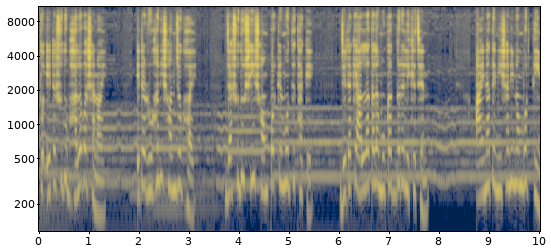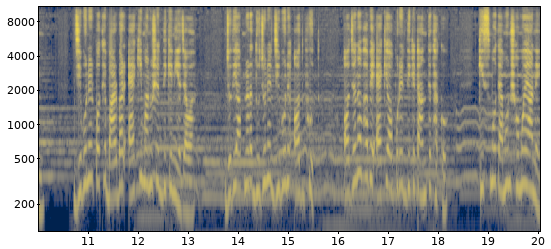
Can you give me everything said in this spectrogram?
তো এটা শুধু ভালোবাসা নয়, এটা রুহানি সংযোগ হয়, যা শুধু সেই সম্পর্কের মধ্যে থাকে, যেটাকে আল্লাহ তালা মুকাদ্দরে লিখেছেন। আয়নাতে নিশানি নম্বর তিন, জীবনের পথে বারবার একই মানুষের দিকে নিয়ে যাওয়া। যদি আপনারা দুজনের জীবনে অদ্ভুত, অজানাভাবে একে অপরের দিকে টানতে থাকো, কিসমত এমন সময় আনে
